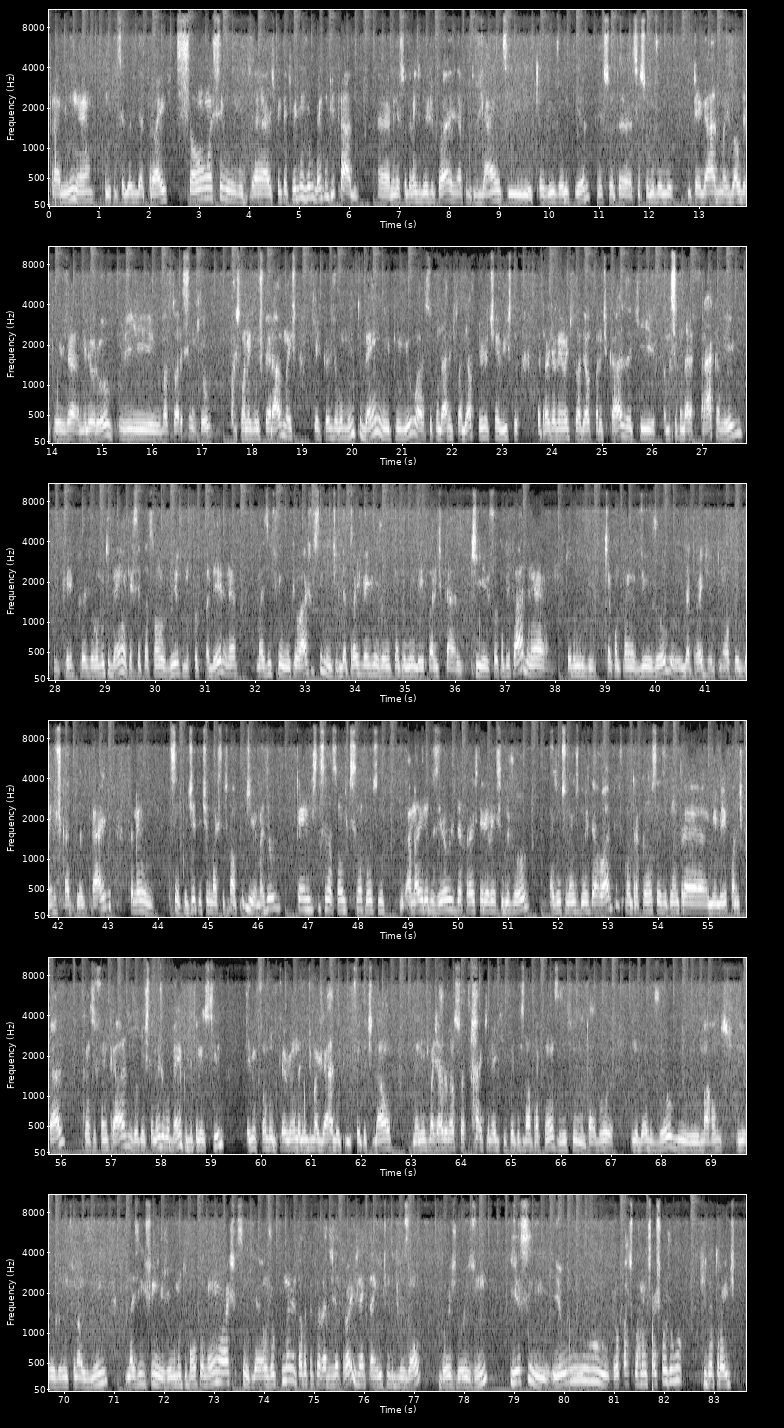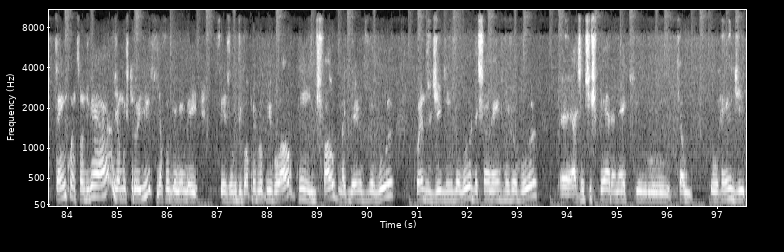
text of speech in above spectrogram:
para mim, né, como torcedor de Detroit, são assim, é, a expectativa de um jogo bem complicado. É, Minnesota vem de duas vitórias, né, contra os Giants, e que eu vi o jogo inteiro. Minnesota assim, foi um jogo pegado, mas logo depois já melhorou. E uma vitória assim, que eu particularmente não esperava, mas que ele jogou muito bem e puniu a secundária de Philadelphia, que eu já tinha visto. O Detroit já ganhou de Philadelphia fora de casa, que é uma secundária fraca mesmo. Ele jogou muito bem, a interceptação ao vivo não foi culpa dele, né? Mas enfim, o que eu acho é o seguinte: o Detroit vem de um jogo contra o Green Bay fora de casa, que foi complicado, né? Todo mundo que acompanha viu o jogo. O Detroit não foi bem buscado pela trás. Também, assim, podia ter tido mais? Não, podia, mas eu tenho a sensação de que se não fosse a maioria dos erros, Detroit teria vencido o jogo. A gente vem de duas derrotas, contra Kansas e contra Green Bay fora de casa. Kansas foi em casa, o jogo a gente também jogou bem, podia ter vencido. Teve um fumble do Carry On na linha de uma jarda, que foi touchdown, na linha de uma jarda do nosso ataque, né, que foi touchdown para Kansas. Enfim, acabou mudando o jogo, o Mahomes virou o jogo no finalzinho. Mas enfim, jogo muito bom também. Eu acho assim, que é um jogo fundamental da temporada de Detroit, né? Que está em último da divisão, 2-2-1. E assim, eu, eu particularmente acho que é um jogo que Detroit tem condição de ganhar, já mostrou isso, já foi para o Green Bay, fez jogo de igual para grupo igual, com um desfalque, McDaniels jogou, com Andrew Diggs não jogou, Deshaun Hand não jogou. É, a gente espera né, que o, que o, o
